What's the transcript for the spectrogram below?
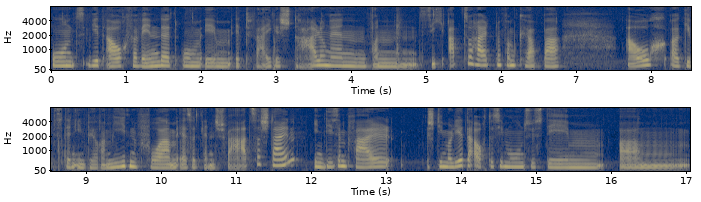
und wird auch verwendet, um eben etwaige Strahlungen von sich abzuhalten vom Körper. Auch äh, gibt es den in Pyramidenform, also ein schwarzer Stein. In diesem Fall stimuliert er auch das Immunsystem. Ähm,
